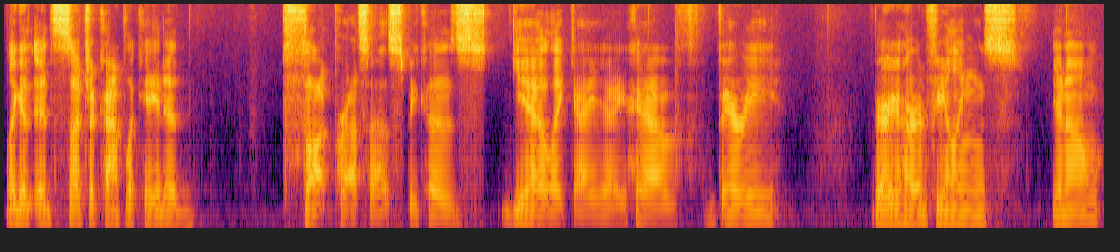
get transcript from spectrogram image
Like it, it's such a complicated thought process because yeah like I, I have very very hard feelings you know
